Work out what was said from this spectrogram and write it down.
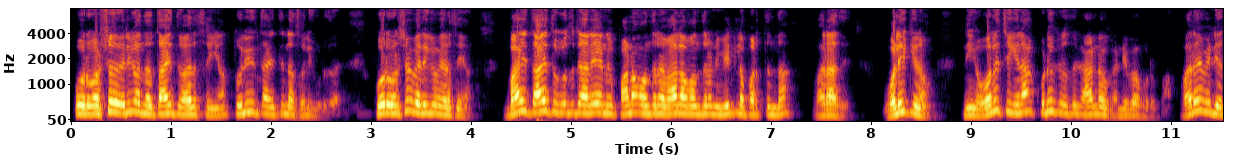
ஒரு வருஷம் வரைக்கும் அந்த தாயத்து வேலை செய்யும். தொழில் தாயத்து நான் சொல்லி கொடுக்குறேன். ஒரு வருஷம் வரைக்கும் வேலை செய்யும். பாய் தாயத்து கொடுத்துட்டாரே எனக்கு பணம் வந்துடும் வேலை வந்துடும் நீ வீட்டில் படுத்துந்தா வராது. உழைக்கணும். நீங்கள் உழைச்சிங்கன்னா கொடுக்கறதுக்கு ஆண்டவன் கண்டிப்பாக கொடுப்பான். வர வேண்டிய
